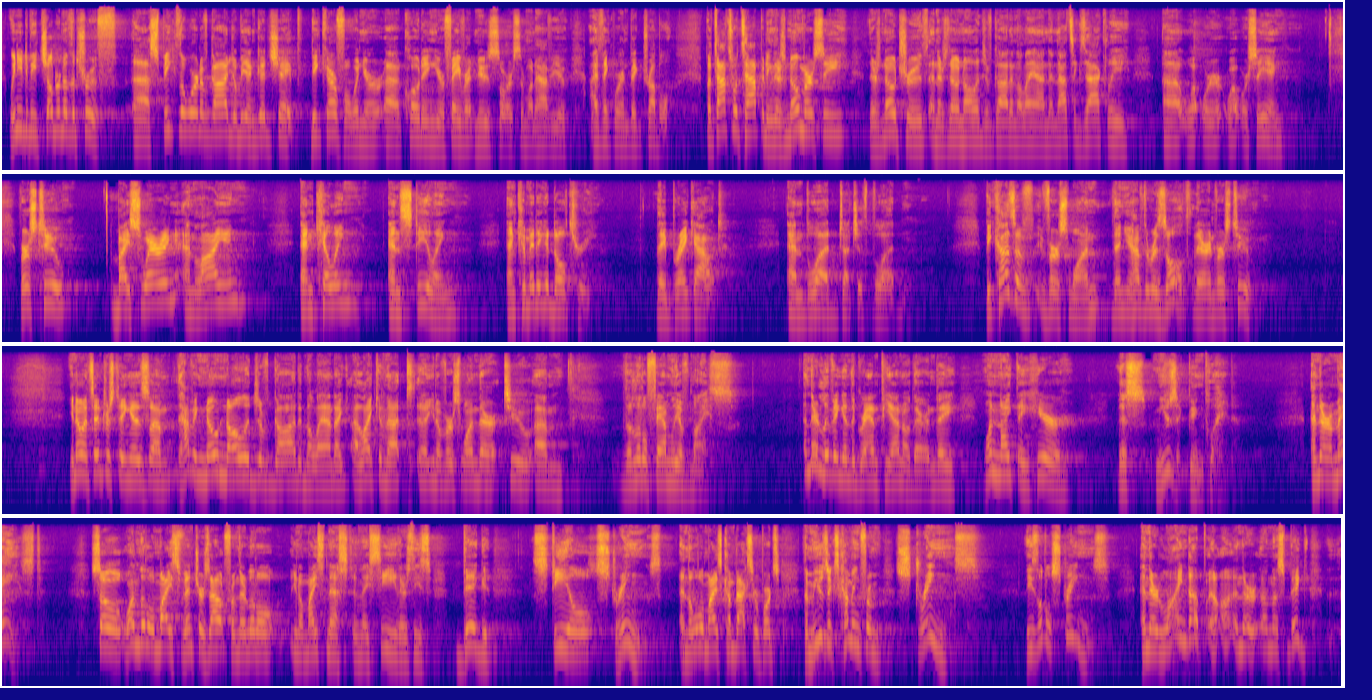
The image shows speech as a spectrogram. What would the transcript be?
We need to be children of the truth. Uh, speak the word of God, you'll be in good shape. Be careful when you're uh, quoting your favorite news source and what have you. I think we're in big trouble. But that's what's happening. There's no mercy, there's no truth, and there's no knowledge of God in the land. And that's exactly uh, what, we're, what we're seeing. Verse 2 by swearing and lying and killing and stealing and committing adultery, they break out and blood toucheth blood. Because of verse 1, then you have the result there in verse 2. You know, what's interesting is um, having no knowledge of God in the land. I, I liken that, uh, you know, verse 1 there to um, the little family of mice. And they're living in the grand piano there, and they, one night they hear this music being played, and they're amazed. So one little mice ventures out from their little, you know, mice nest and they see there's these big steel strings. And the little mice come back and reports, the music's coming from strings, these little strings. And they're lined up uh, and they're on this big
